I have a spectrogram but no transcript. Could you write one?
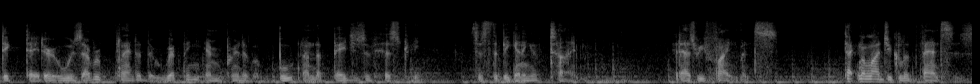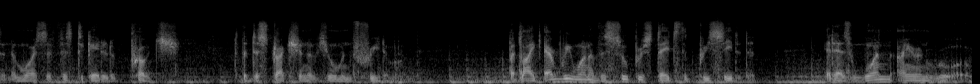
dictator who has ever planted the ripping imprint of a boot on the pages of history since the beginning of time. It has refinements, technological advances, and a more sophisticated approach the destruction of human freedom. But like every one of the superstates that preceded it, it has one iron rule.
